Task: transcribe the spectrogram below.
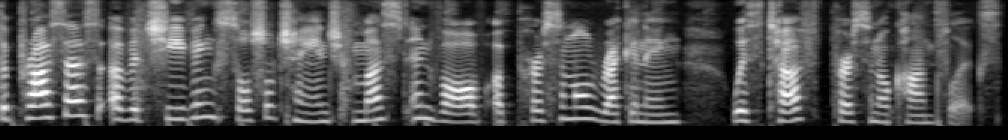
The process of achieving social change must involve a personal reckoning with tough personal conflicts.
